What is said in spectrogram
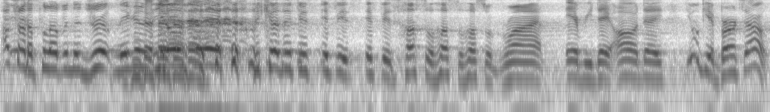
I'm trying to pull up in the drip, nigga. You know what I'm saying? because if it's if it's if it's hustle, hustle, hustle, grind every day, all day, you don't get burnt out.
